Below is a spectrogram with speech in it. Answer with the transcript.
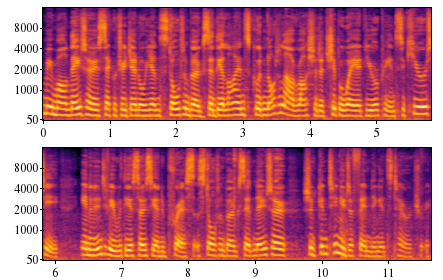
Meanwhile, NATO Secretary General Jens Stoltenberg said the alliance could not allow Russia to chip away at European security. In an interview with the Associated Press, Stoltenberg said NATO should continue defending its territory.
